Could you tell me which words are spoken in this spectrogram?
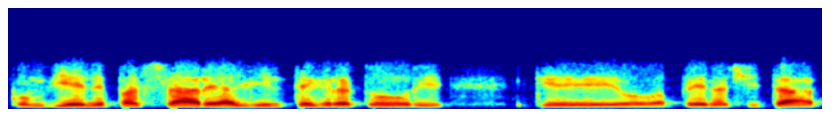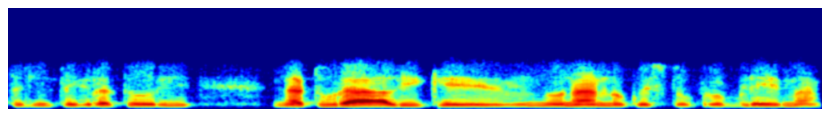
conviene passare agli integratori che ho appena citato, gli integratori naturali che non hanno questo problema.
